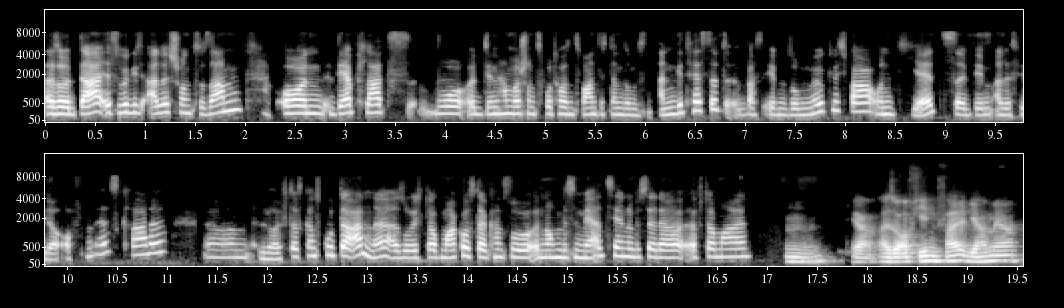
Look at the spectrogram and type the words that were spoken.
Also da ist wirklich alles schon zusammen. Und der Platz, wo, den haben wir schon 2020 dann so ein bisschen angetestet, was eben so möglich war. Und jetzt, seitdem alles wieder offen ist gerade, ähm, läuft das ganz gut da an. Ne? Also ich glaube, Markus, da kannst du noch ein bisschen mehr erzählen. Du bist ja da öfter mal. Mhm. Ja, also auf jeden Fall. Wir haben ja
